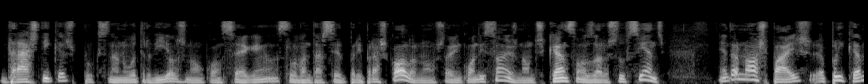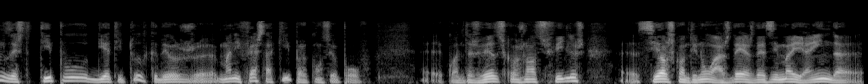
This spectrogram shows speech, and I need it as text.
drásticas, porque senão no outro dia eles não conseguem se levantar cedo para ir para a escola, não estão em condições, não descansam as horas suficientes. Então nós pais aplicamos este tipo de atitude que Deus eh, manifesta aqui para com o seu povo. Eh, quantas vezes com os nossos filhos, eh, se eles continuam às 10, 10 e meia ainda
